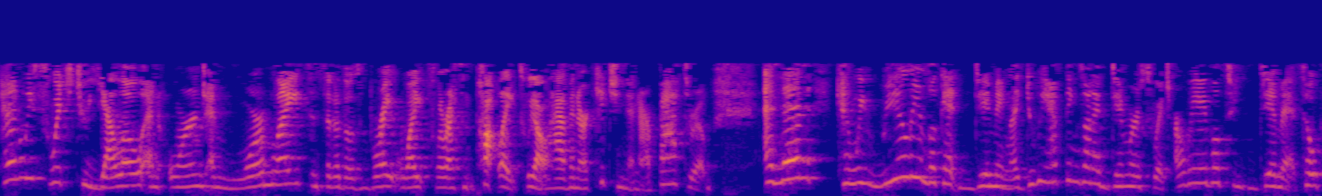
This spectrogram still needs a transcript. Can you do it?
Can we switch to yellow and orange and warm lights instead of those bright white fluorescent pot lights we all have in our kitchen and our bathroom? And then can we really look at dimming? Like, do we have things on a dimmer switch? Are we able to dim it? So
